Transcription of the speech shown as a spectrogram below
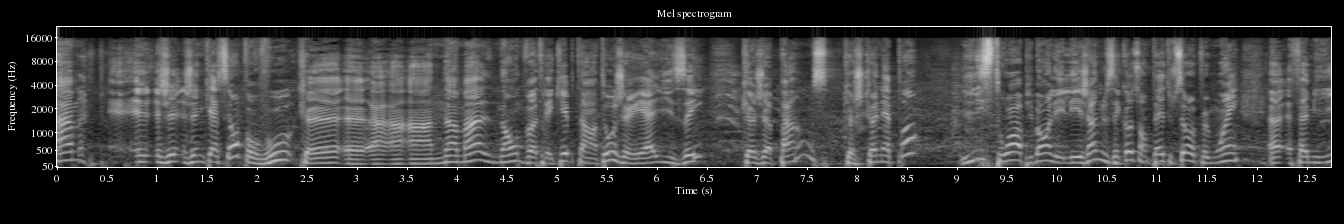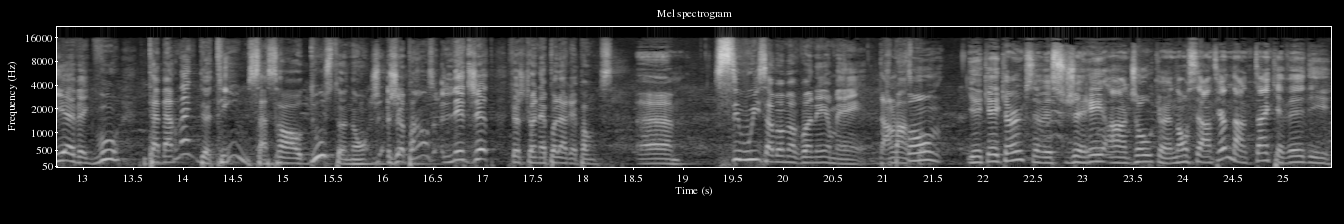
Euh, J'ai une question pour vous que, euh, en, en nommant le nom de votre équipe tantôt, j'ai réalisé que je pense que je connais pas l'histoire. Puis bon, les, les gens qui nous écoutent sont peut-être aussi un peu moins euh, familiers avec vous. Tabarnak de Team, ça sort d'où ce nom? Je, je pense, legit, que je connais pas la réponse. Euh, Si oui, ça va me revenir, mais Dans le fond, il y a quelqu'un qui s'avait suggéré en joke un nom. C'est en train dans le temps qu'il y avait des.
